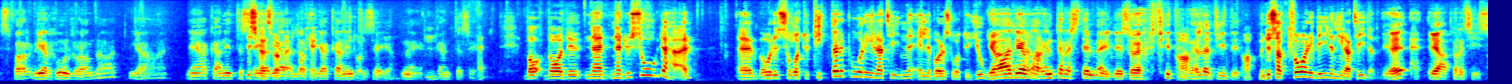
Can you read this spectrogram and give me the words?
Spar, när hon ramlade, ja, nej, jag kan inte ska säga inte det. Eller, Okej, Jag kan jag inte förstår. säga. Nej, jag kan inte säga. Var, var du, när, när du såg det här, eh, var det så att du tittade på det hela tiden eller var det så att du gjorde Ja, det var till mig. Det så jag tittar Ja. hela tiden. Ja, men du satt kvar i bilen hela tiden? Ja, ja precis.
